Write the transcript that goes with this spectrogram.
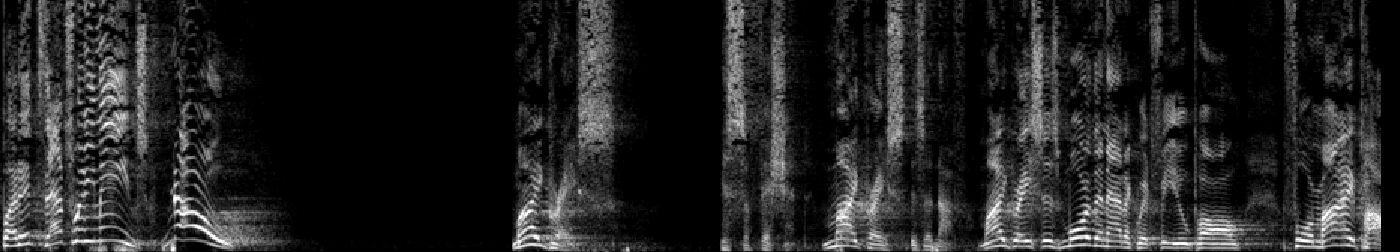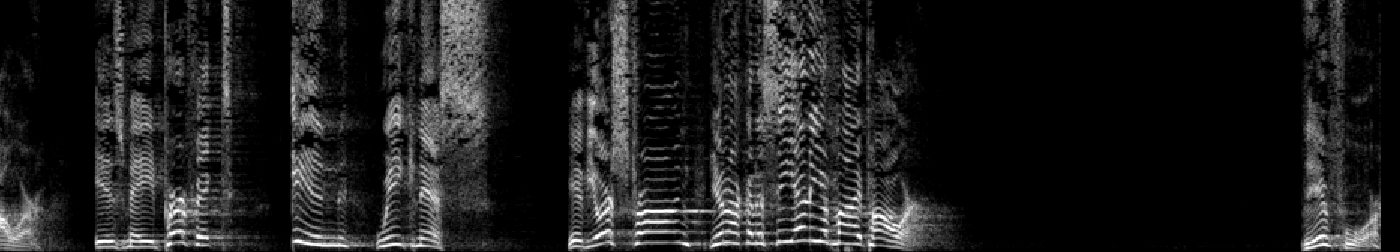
But it's, that's what he means. No! My grace is sufficient. My grace is enough. My grace is more than adequate for you, Paul. For my power is made perfect in weakness. If you're strong, you're not going to see any of my power. Therefore,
